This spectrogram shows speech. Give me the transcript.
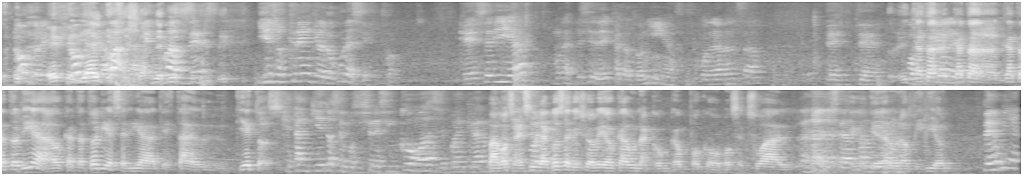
su nombre, es el nombre de la banda se así. y ellos creen que la locura es esto, que sería una especie de catatonía, si se ponen a pensar. Este, Eh, Cata- cata- o catatonia sería que están quietos. que están quietos en posiciones incómodas y se pueden quedar Vamos a decir tiempo cosa que yo veo acá una conca un poco homosexual. O sea, Tengo que dar una opinión. Pero mira,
